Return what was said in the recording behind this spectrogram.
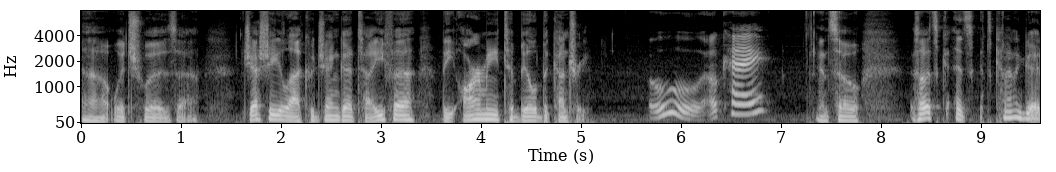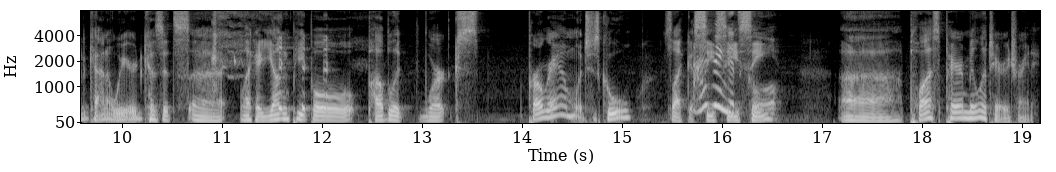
uh, which was uh, Jeshi la Kujenga Taifa, the army to build the country. Ooh, okay. And so, so it's it's it's kind of good, kind of weird because it's uh, like a young people public works program, which is cool. It's like a I CCC cool. uh, plus paramilitary training.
